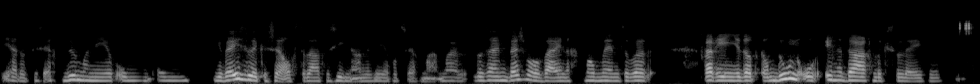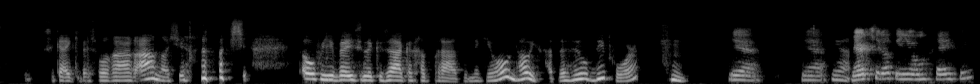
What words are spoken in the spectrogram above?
ja, dat is echt de manier om, om je wezenlijke zelf te laten zien aan de wereld, zeg maar. Maar er zijn best wel weinig momenten waar, waarin je dat kan doen in het dagelijkse leven. Ze kijken je best wel raar aan als je, als je over je wezenlijke zaken gaat praten. Dan denk je, oh nou, je gaat wel heel diep hoor. Ja, ja. ja. Merk je dat in je omgeving?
